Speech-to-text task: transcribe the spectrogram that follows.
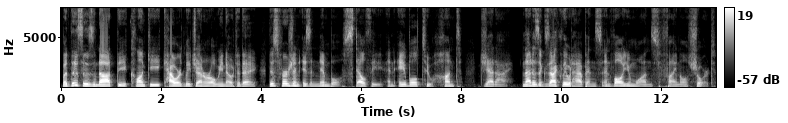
but this is not the clunky, cowardly general we know today. This version is nimble, stealthy, and able to hunt Jedi. And that is exactly what happens in Volume 1's final short.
